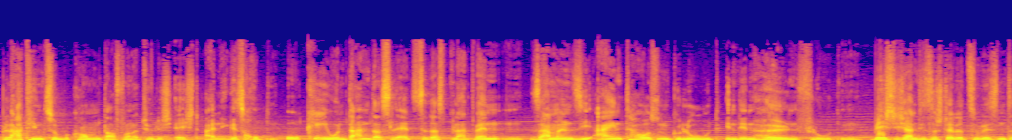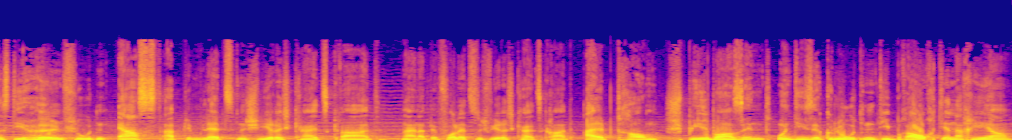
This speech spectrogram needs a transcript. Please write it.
Platin zu bekommen, darf man natürlich echt einiges ruppen. Okay. Okay, und dann das letzte, das Blatt wenden. Sammeln Sie 1000 Glut in den Höllenfluten. Wichtig an dieser Stelle zu wissen, dass die Höllenfluten erst ab dem letzten Schwierigkeitsgrad nein, ab dem vorletzten Schwierigkeitsgrad Albtraum spielbar sind. Und diese Gluten, die braucht ihr nachher.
